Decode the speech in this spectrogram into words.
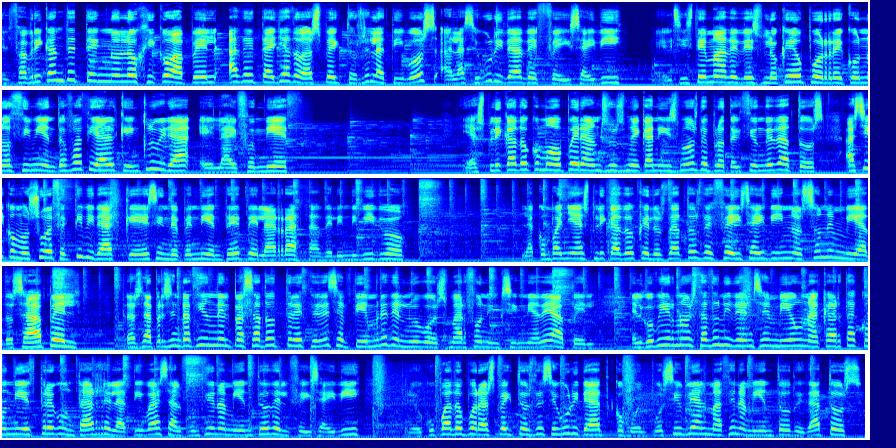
El fabricante tecnológico Apple ha detallado aspectos relativos a la seguridad de Face ID, el sistema de desbloqueo por reconocimiento facial que incluirá el iPhone 10. Y ha explicado cómo operan sus mecanismos de protección de datos, así como su efectividad que es independiente de la raza del individuo. La compañía ha explicado que los datos de Face ID no son enviados a Apple, tras la presentación del pasado 13 de septiembre del nuevo smartphone insignia de Apple, el gobierno estadounidense envió una carta con 10 preguntas relativas al funcionamiento del Face ID, preocupado por aspectos de seguridad como el posible almacenamiento de datos.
